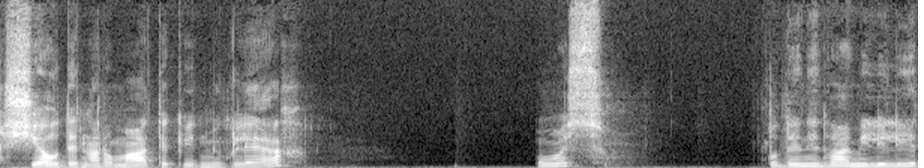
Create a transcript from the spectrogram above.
ще один ароматик від Мюглех. Ось. 1,2 мл.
